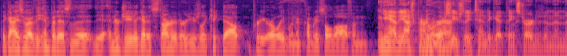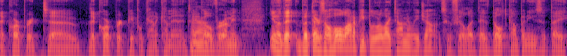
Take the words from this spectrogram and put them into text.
the guys who have the impetus and the, the energy to get it started are usually kicked out pretty early when a company sold off. And Yeah, the entrepreneurs usually tend to get things started, and then the corporate uh, the corporate people kind of come in and take Yeah. over. I mean, you know, the, but there's a whole lot of people who are like Tommy Lee Jones who feel like they've built companies that they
